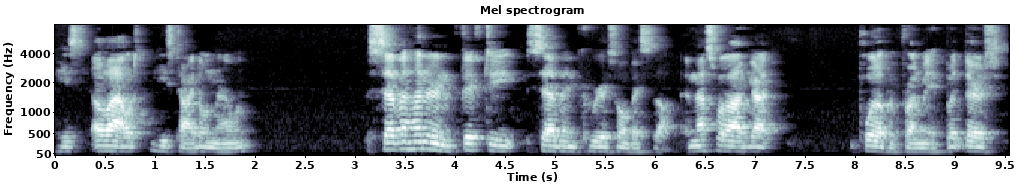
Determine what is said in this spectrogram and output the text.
He's allowed. He's tied on that one. 757 career stolen bases off. And that's what I've got pulled up in front of me. But there's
